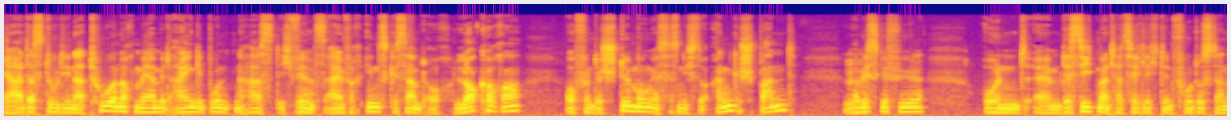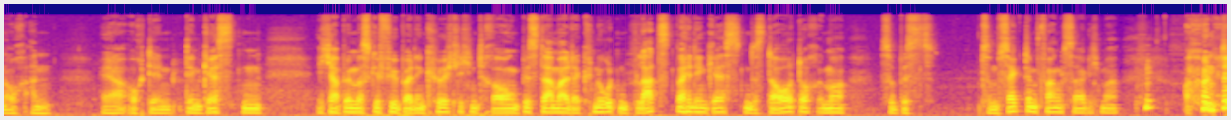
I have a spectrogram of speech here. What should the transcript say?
ja, dass du die Natur noch mehr mit eingebunden hast. Ich finde es ja. einfach insgesamt auch lockerer. Auch von der Stimmung ist es nicht so angespannt, mhm. habe ich das Gefühl. Und ähm, das sieht man tatsächlich den Fotos dann auch an ja, auch den, den Gästen. Ich habe immer das Gefühl, bei den kirchlichen Trauungen, bis da mal der Knoten platzt bei den Gästen, das dauert doch immer so bis zum Sektempfang, sage ich mal. Und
